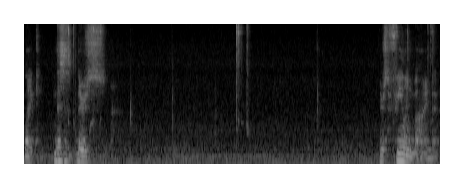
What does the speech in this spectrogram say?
Like this is there's there's feeling behind it.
